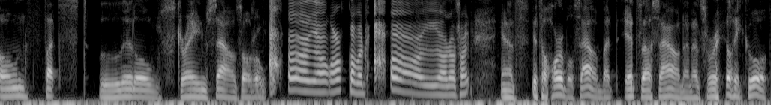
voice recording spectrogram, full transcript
own futzed little strange sound. So it's oh yeah, welcome, and, oh yeah, that's right. And it's it's a horrible sound, but it's a sound, and it's really cool.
